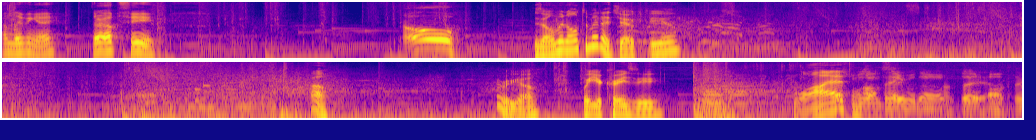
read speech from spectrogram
I'm leaving A. They're up C. oh, Is Omen Ultimate a joke to you? Oh. There we go. Wait, you're crazy. What? Last one was on I'll site say- with a I'll with say, a I'll op. Yeah.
